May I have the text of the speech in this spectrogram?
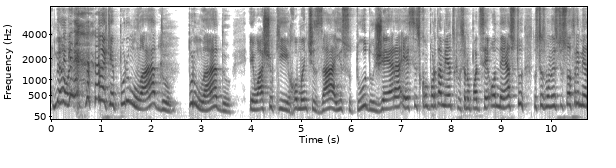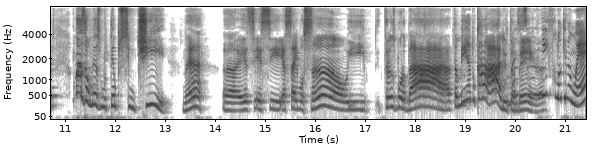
aqui. não, é, não, é que por um lado, por um lado, eu acho que romantizar isso tudo gera esses comportamentos que você não pode ser honesto nos seus momentos de sofrimento, mas ao mesmo tempo sentir, né? Ah, esse, esse, essa emoção e transbordar também é do caralho também. Mas né? ninguém falou que não é.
